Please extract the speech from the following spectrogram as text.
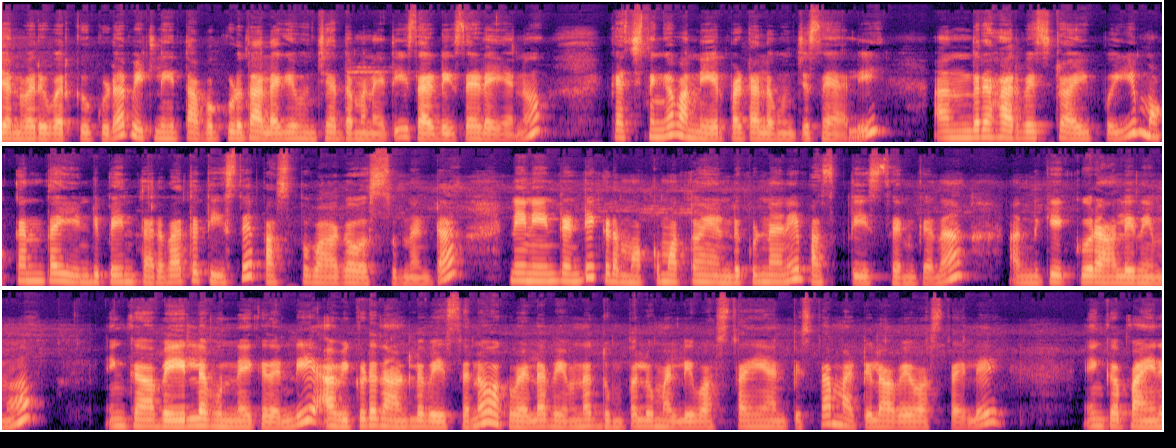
జనవరి వరకు కూడా వీటిని తవ్వకూడదు అలాగే ఉంచేద్దామని అయితే ఈసారి డిసైడ్ అయ్యాను. ఖచ్చితంగా వన్ ఇయర్ పాటు అలా ఉంచేసేయాలి. అందరూ హార్వెస్ట్ అయిపోయి మొక్క అంతా ఎండిపోయిన తర్వాత తీస్తే పసుపు బాగా వస్తుందంట. నేనేంటంటే ఇక్కడ మొక్క మొత్తం ఎండకుండానే పసుపు తీస్తాను కదా! అందుకే ఎక్కువ రాలేదేమో. ఇంకా వేర్లవి ఉన్నాయి కదండి అవి కూడా దాంట్లో వేసాను. ఒకవేళ ఏమైనా దుంపలు మళ్ళీ వస్తాయి అనిపిస్తే మట్టిలో అవే వస్తాయిలే. ఇంకా పైన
